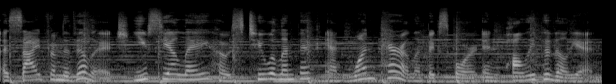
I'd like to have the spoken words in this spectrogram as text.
Aside from the village, UCLA hosts two Olympic and one Paralympic sport in Pauley Pavilion.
